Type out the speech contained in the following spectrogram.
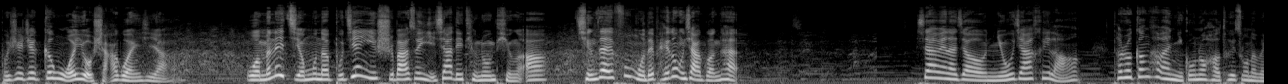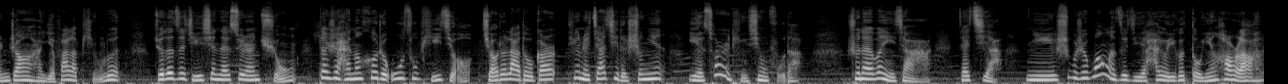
不是这跟我有啥关系啊？我们的节目呢不建议十八岁以下的听众听啊，请在父母的陪同下观看。下面呢叫牛家黑狼，他说刚看完你公众号推送的文章哈，也发了评论，觉得自己现在虽然穷，但是还能喝着乌苏啤酒，嚼着辣豆干，听着佳期的声音，也算是挺幸福的。顺带问一下啊，佳期啊，你是不是忘了自己还有一个抖音号了？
